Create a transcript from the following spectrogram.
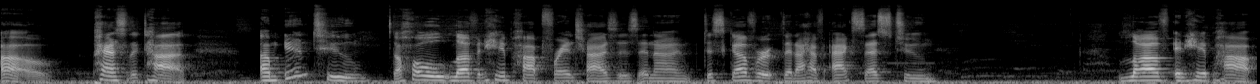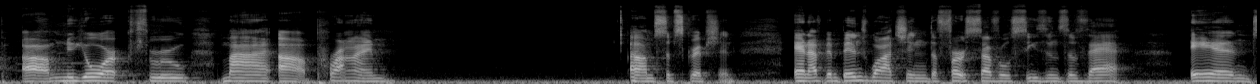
uh, pass the time. I'm into the whole love and hip hop franchises, and I discovered that I have access to love and hip hop um, New York through my uh, Prime um, subscription. And I've been binge watching the first several seasons of that. And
